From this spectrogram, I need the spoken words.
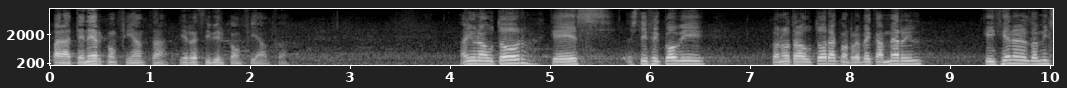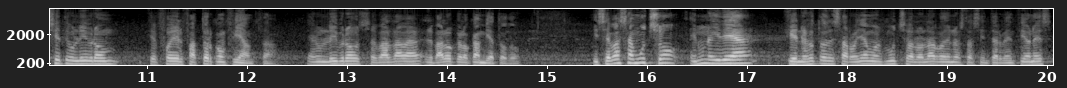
para tener confianza y recibir confianza. Hay un autor que es Stephen Covey con otra autora, con Rebecca Merrill, que hicieron en el 2007 un libro que fue El factor confianza. En un libro se basaba el valor que lo cambia todo. Y se basa mucho en una idea que nosotros desarrollamos mucho a lo largo de nuestras intervenciones,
